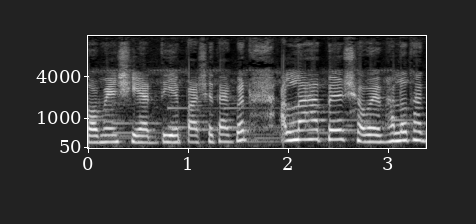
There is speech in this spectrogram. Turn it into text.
কমেন্ট, শেয়ার দিয়ে পাশে থাকবেন। আল্লাহ হাফেজ, সবাই ভালো থাকবেন।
